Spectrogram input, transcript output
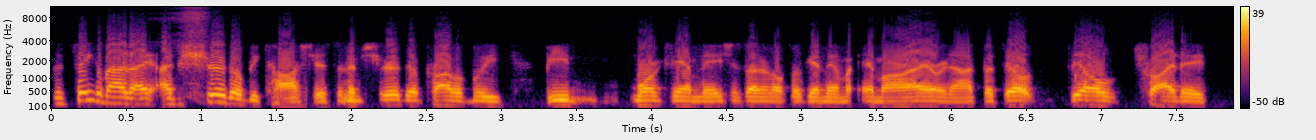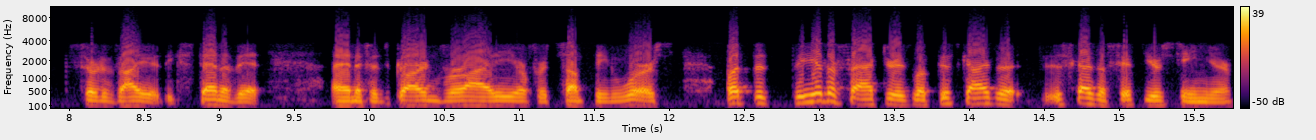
the thing about it, I, I'm sure they'll be cautious, and I'm sure there'll probably be more examinations. I don't know if they'll get an MRI or not, but they'll they'll try to sort of evaluate the extent of it, and if it's garden variety or if it's something worse. But the, the other factor is, look, this guy's a this guy's a fifth year senior.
